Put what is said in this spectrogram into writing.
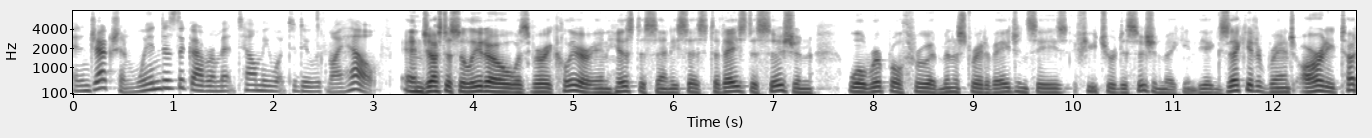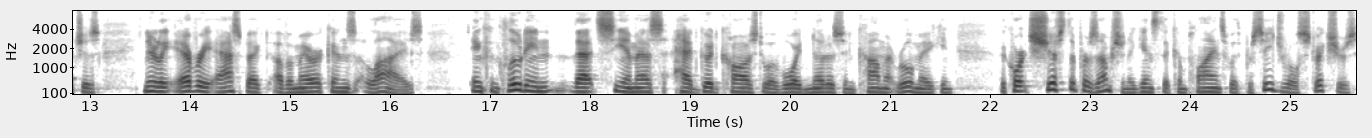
injection. When does the government tell me what to do with my health? And Justice Alito was very clear in his dissent. He says today's decision will ripple through administrative agencies' future decision making. The executive branch already touches nearly every aspect of Americans' lives. In concluding that CMS had good cause to avoid notice and comment rulemaking, the court shifts the presumption against the compliance with procedural strictures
